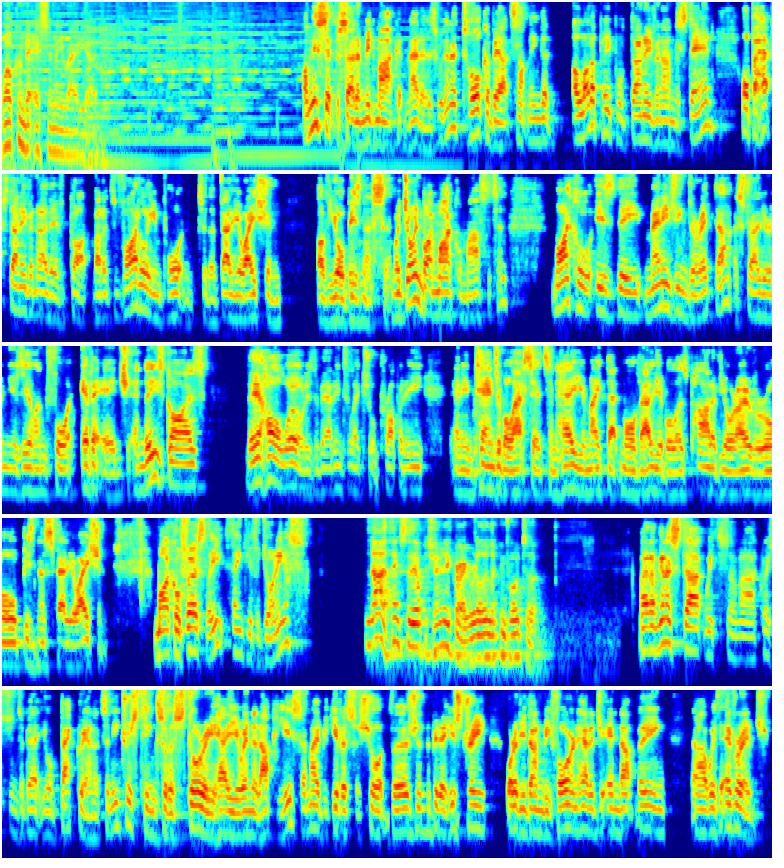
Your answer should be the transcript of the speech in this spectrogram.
Welcome to SME Radio. On this episode of Mid Market Matters, we're going to talk about something that a lot of people don't even understand or perhaps don't even know they've got, but it's vitally important to the valuation of your business. And we're joined by Michael Masterson. Michael is the managing director, Australia and New Zealand for EverEdge. And these guys, their whole world is about intellectual property and intangible assets and how you make that more valuable as part of your overall business valuation. Michael, firstly, thank you for joining us. No, thanks for the opportunity, Craig. Really looking forward to it. Mate, I'm going to start with some uh, questions about your background. It's an interesting sort of story how you ended up here. So maybe give us a short version, a bit of history. What have you done before, and how did you end up being uh, with EverEdge?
